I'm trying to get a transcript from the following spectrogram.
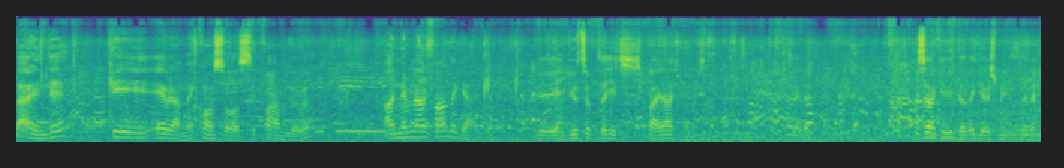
Berlin'de bir evrenme, konsolosluk falan vlogu. Annemler falan da geldi. Ee, YouTube'da hiç paylaşmamıştım. Öyle. Bir sonraki videoda görüşmek üzere.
